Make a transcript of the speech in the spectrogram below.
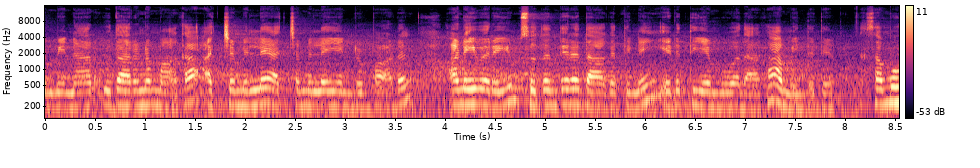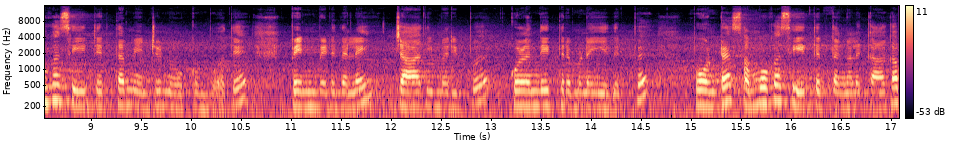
எம்பினார். உதாரணமாக அச்சமில்லை அச்சமில்லை என்றும் பாடல் அனைவரையும் சுதந்திர தாகத்தினை எடுத்து எம்புவதாக அமைந்தது. சமூக சீர்திருத்தம் என்று நோக்கும்போது பெண் விடுதலை ஜாதி மறிப்பு குழந்தை திருமண எதிர்ப்பு போன்ற சமூக சீர்திருத்தங்களுக்காக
